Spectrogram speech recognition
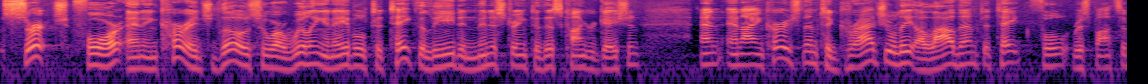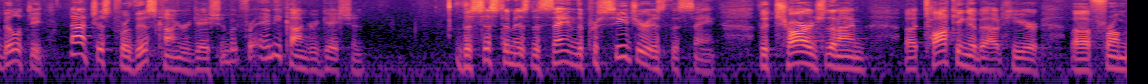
search for and encourage those who are willing and able to take the lead in ministering to this congregation and, and I encourage them to gradually allow them to take full responsibility not just for this congregation, but for any congregation. The system is the same, the procedure is the same. The charge that I'm uh, talking about here uh, from,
